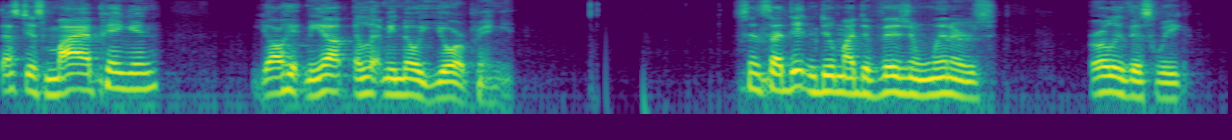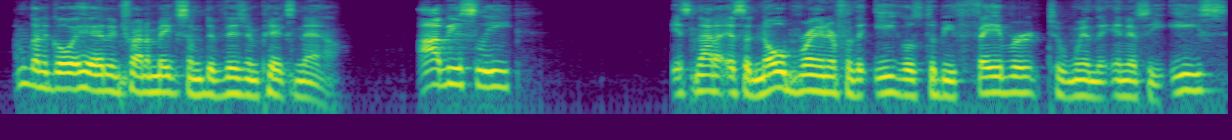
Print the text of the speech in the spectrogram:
That's just my opinion. Y'all hit me up and let me know your opinion. Since I didn't do my division winners early this week, I'm going to go ahead and try to make some division picks now. Obviously, it's not a, it's a no-brainer for the Eagles to be favored to win the NFC East.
